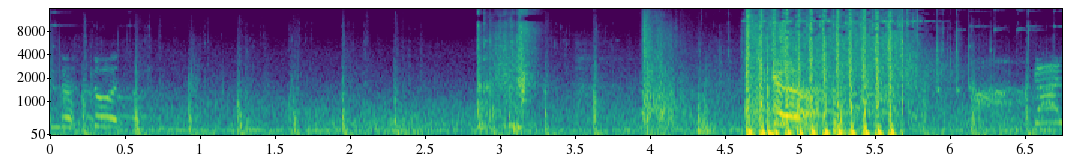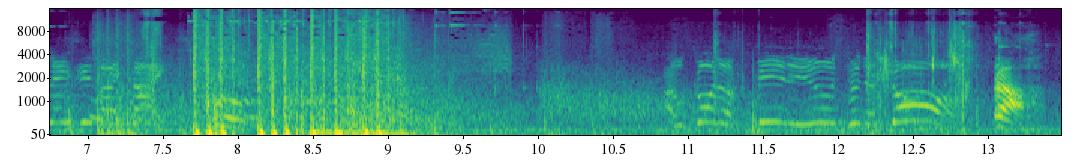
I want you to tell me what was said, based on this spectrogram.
Understood. Galley's in my sight! I'm gonna feed you to the door!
